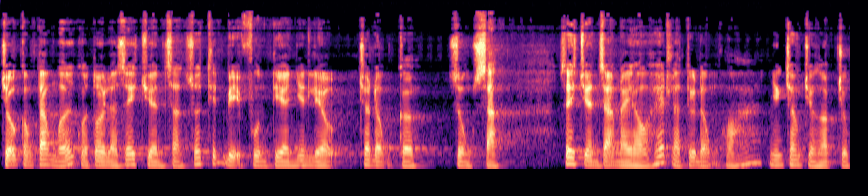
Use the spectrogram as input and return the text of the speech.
Chỗ công tác mới của tôi là dây chuyền sản xuất thiết bị phun tia nhiên liệu cho động cơ, dùng xăng. Dây chuyền dạng này hầu hết là tự động hóa, nhưng trong trường hợp trục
